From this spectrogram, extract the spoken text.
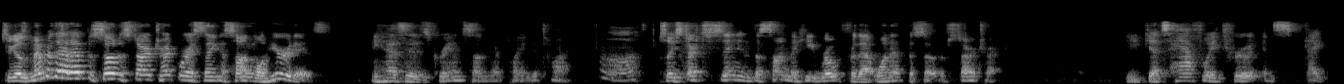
So he goes, "Remember that episode of Star Trek where I sang a song? Well, here it is." He has his grandson there playing guitar. Aw. So he starts singing the song that he wrote for that one episode of Star Trek. He gets halfway through it and Skype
